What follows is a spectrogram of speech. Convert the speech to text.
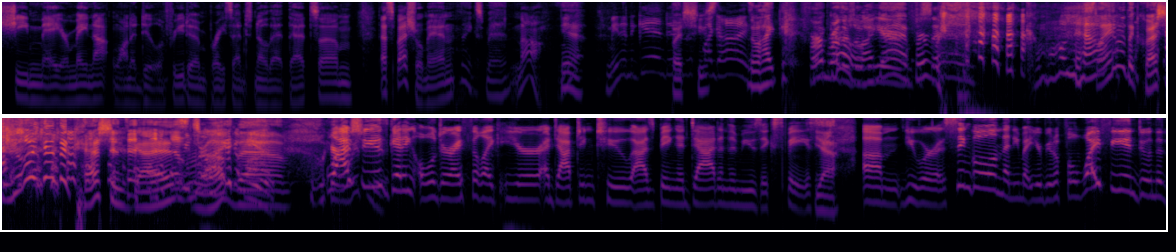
she may or may not want to do, and for you to embrace that and to know that that's um that's special, man. thanks man No, yeah meet it again, dude. but she's my guy. so my, Fur my Brothers girl, over my here. guy, Fur. Come on now. Slaying with the questions. You always got the questions, guys. We Love try to. them. Well, as she you. is getting older, I feel like you're adapting to as being a dad in the music space. Yeah. Um, you were a single, and then you met your beautiful wifey, and doing the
